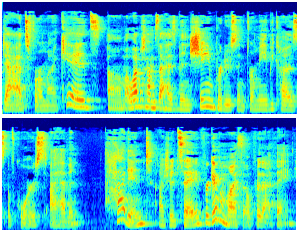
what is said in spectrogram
dads for my kids, um, a lot of times that has been shame producing for me because, of course, I haven't hadn't, I should say, forgiven myself for that thing.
